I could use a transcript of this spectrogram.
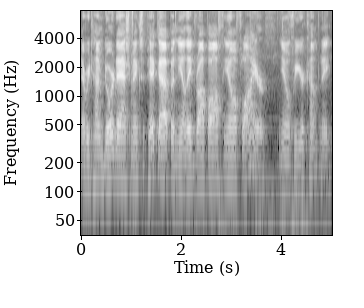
every time DoorDash makes a pickup, and you know they drop off you know a flyer you know for your company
